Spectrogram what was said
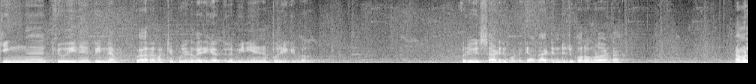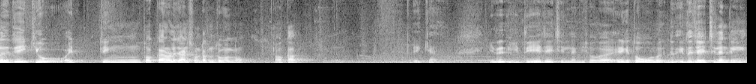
കിങ് ക്യൂയിന് പിന്നെ വേറെ മറ്റേ പുള്ളിയുടെ പേര് എനിക്കറിയത്തില്ല. മിനിയനെ പോലെ ഇരിക്കുന്നത്. ഒരു വിസാഡ് റിപ്പോർട്ട് അതായിട്ട് എന്റെ ഒരു കുറവും കൂടെ വേണ്ട. നമ്മളിത് ജയിക്കുമോ ഐ തിങ്ക് തോക്കാനുള്ള ചാൻസ് ഉണ്ടെന്ന് തോന്നുന്നു. നോക്കാം. ജയിക്കാം. ഇത് ഇതേ ജയിച്ചില്ലെങ്കിൽ ഷോ എനിക്ക് തോന്നുന്നു ഇത് ഇത് ജയിച്ചില്ലെങ്കിൽ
